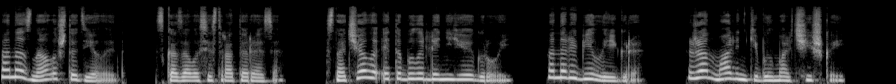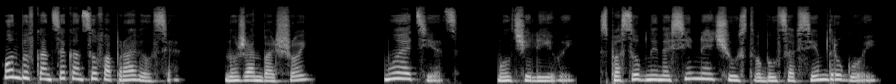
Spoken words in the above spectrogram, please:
Она знала, что делает, сказала сестра Тереза. Сначала это было для нее игрой. Она любила игры. Жан маленький был мальчишкой. Он бы в конце концов оправился. Но Жан большой... Мой отец, молчаливый, способный на сильное чувство, был совсем другой.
